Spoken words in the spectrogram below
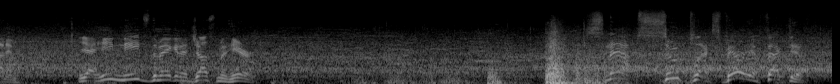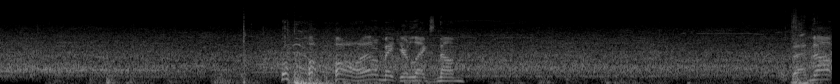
on him. Yeah, he needs to make an adjustment here. Snap suplex, very effective. Oh, that'll make your legs numb. Setting up.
